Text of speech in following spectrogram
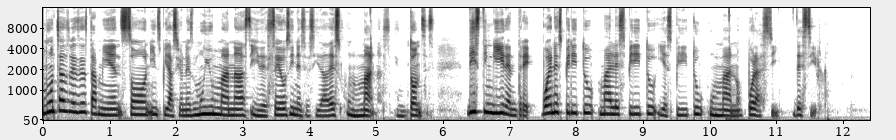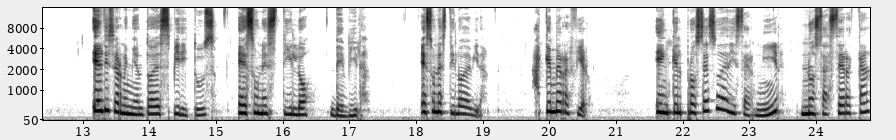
muchas veces también son inspiraciones muy humanas y deseos y necesidades humanas. Entonces, distinguir entre buen espíritu, mal espíritu y espíritu humano, por así decirlo. El discernimiento de espíritus es un estilo de vida. Es un estilo de vida. ¿A qué me refiero? En que el proceso de discernir nos acerca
